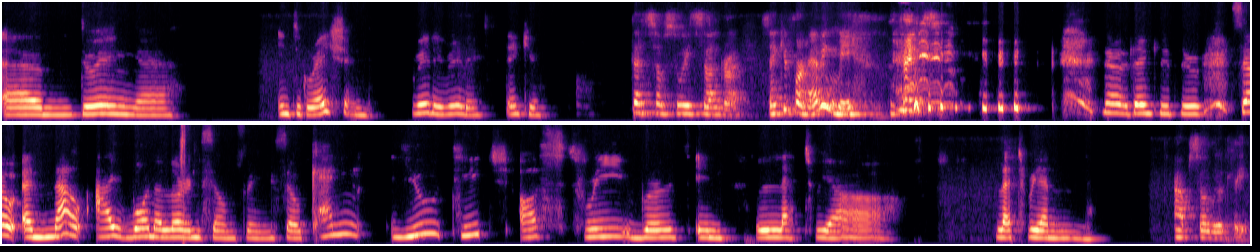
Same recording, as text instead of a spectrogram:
um, doing uh, integration. Really, really, thank you. That's so sweet, Sandra. Thank you for having me. no, thank you too. So, and now I want to learn something. So, can you teach us three words in Latvia. Latvian. Absolutely.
